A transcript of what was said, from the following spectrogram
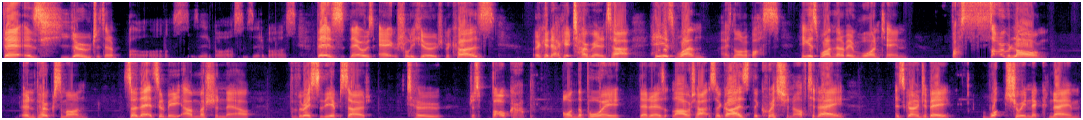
That is huge. Is that a boss? Is that a boss? Is that a boss? That is, that was actually huge because can now get Tyranitar. He is one, he's not a boss. He is one that I've been wanting for so long in Pokemon. So that's going to be our mission now for the rest of the episode to just bulk up on the boy that is Larvitar. So guys, the question of today is going to be, what should we nickname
